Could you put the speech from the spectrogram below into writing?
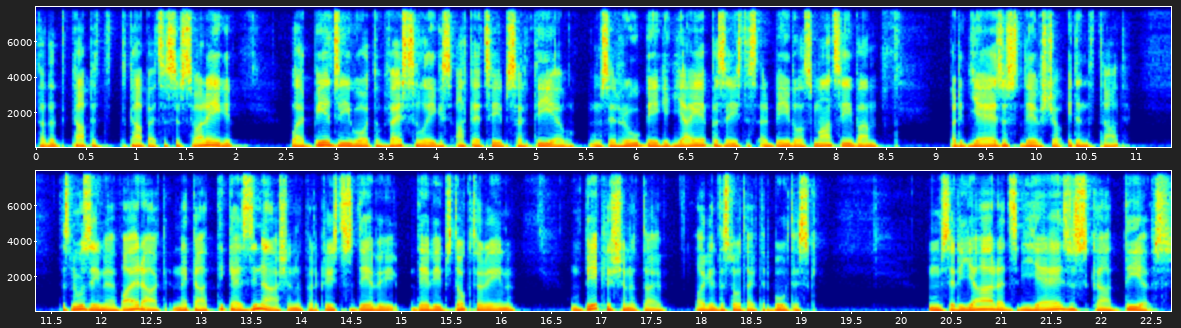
tātad, kāpēc, kāpēc tas ir svarīgi? Lai piedzīvotu veselīgas attiecības ar Dievu, mums ir rūpīgi jāiepazīstas ar Bībeles mācībām par Jēzus dievišķo identitāti. Tas nozīmē vairāk nekā tikai zināšanu par Kristus dievi, dievības doktrīnu un piekrišanu tai, lai gan tas noteikti ir būtiski. Mums ir jāredz Jēzus kā Dievs,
